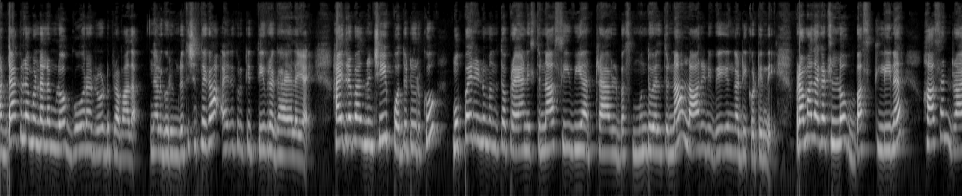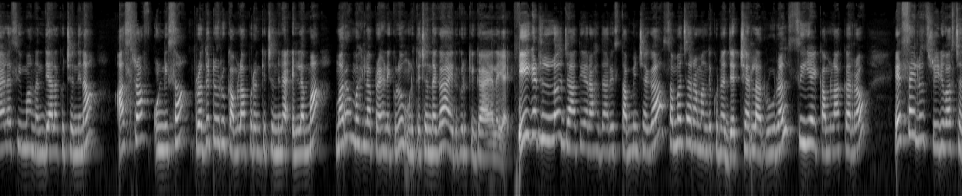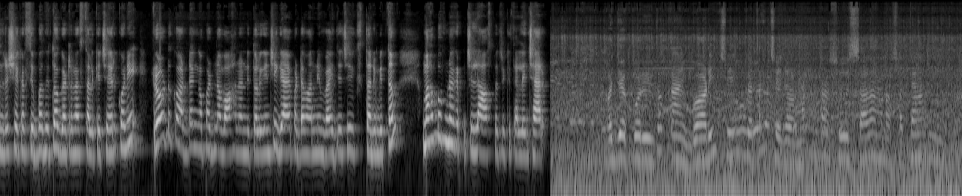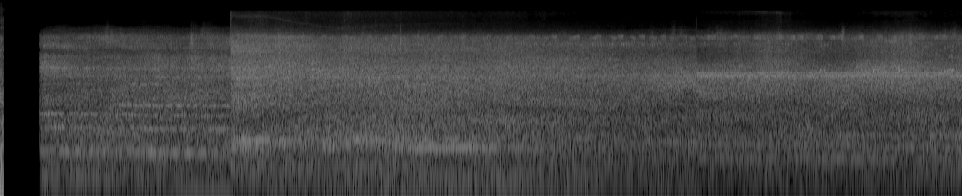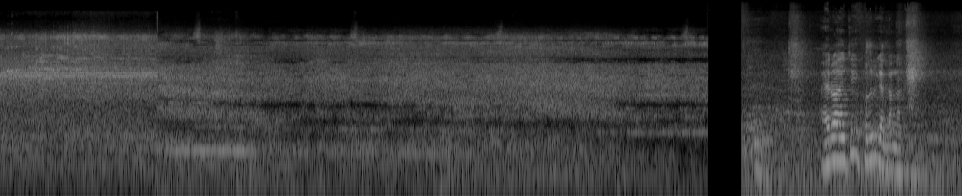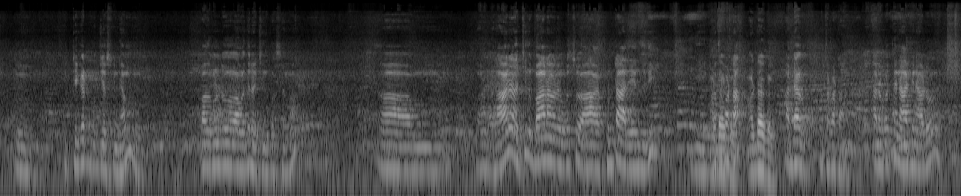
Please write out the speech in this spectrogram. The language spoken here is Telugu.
అడ్డాకుల మండలంలో ఘోర రోడ్డు ప్రమాదం. నలుగురు మృతి చెందగా ఐదుగురికి తీవ్ర గాయాలయ్యాయి. హైదరాబాద్ నుంచి పొద్దుటూరుకు ముప్పై రెండు మందితో ప్రయాణిస్తున్న సివిఆర్ ట్రావెల్ బస్ ముందు వెళ్తున్న లారీని వేగంగా ఢీకొట్టింది. ప్రమాద ఘటనలో బస్ క్లీనర్ హాసన్ రాయలసీమ నంద్యాలకు చెందిన అస్రాఫ్ ఉన్నిసా ప్రొద్దుటూరు కమలాపురంకి చెందిన ఎల్లమ్మ మరో మహిళా ప్రయాణికులు మృతి చెందగా ఐదుగురికి గాయాలయ్యాయి. ఈ ఘటనలో జాతీయ రహదారి స్తంభించగా సమాచారం అందుకున్న జడ్చర్ల రూరల్ సిఐ కమలాకర్ రావు ఎస్ఐలు శ్రీనివాస్ చంద్రశేఖర్ సిబ్బందితో ఘటనా స్థలికి చేరుకొని రోడ్డుకు అడ్డంగా పడిన వాహనాన్ని తొలగించి గాయపడ్డ వారిని వైద్య చికిత్స నిమిత్తం మహబూబ్ నగర్ జిల్లా ఆసుపత్రికి తరలించారు. బాడీ హైదరాబాద్ నుంచి కుదురుకి వెళ్తాను టికెట్ బుక్ చేసుకున్నాము పదకొండు ఆ మధ్యన వచ్చింది ఆ, ఉమ్, రాగానే వచ్చింది బాగానే వచ్చు ఆ కుంట అది ఏంటిది? కొత్తకోట అడ్డాకలు అడ్డా కొత్తకోట అక్కడికి వస్తే ఆపినాడు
